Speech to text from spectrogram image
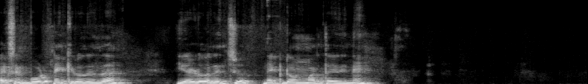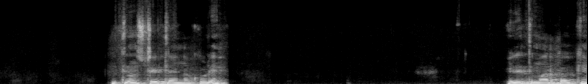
ಬ್ಯಾಕ್ ಸೈಡ್ ಬೋಟ್ ನೆಕ್ ಇರೋದ್ರಿಂದ ಎರಡೂವರೆ ಇಂಚು ನೆಕ್ ಡೌನ್ ಮಾಡ್ತಾ ಇದ್ದೀನಿ. ಒಂದು ಸ್ಟ್ರೇಟ್ ಲೈನ್ ಹಾಕೊಳ್ಳಿ ಈ ರೀತಿ ಮಾರ್ಕ್ ಹಾಕಿ.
